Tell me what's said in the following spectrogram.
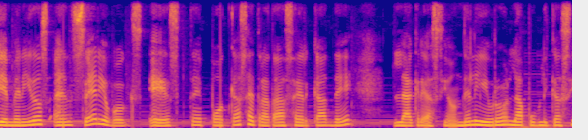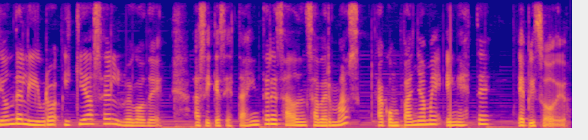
Bienvenidos a En Serio Books. Este podcast se trata acerca de la creación de libro, la publicación de libro y qué hacer luego de. Así que si estás interesado en saber más, acompáñame en este episodio.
